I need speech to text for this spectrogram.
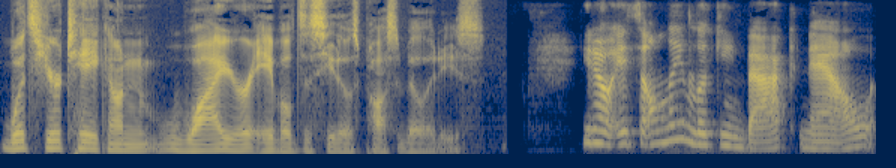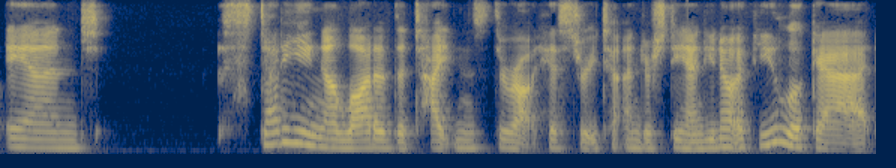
what's your take on why you're able to see those possibilities? You know, it's only looking back now and studying a lot of the titans throughout history to understand. You know, if you look at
